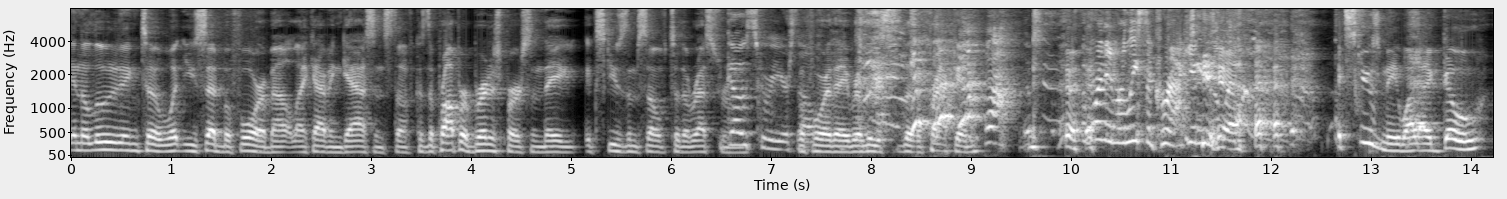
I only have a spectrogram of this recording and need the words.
in alluding to what you said before about like having gas and stuff because the proper British person they excuse themselves to the restroom Go screw yourself. before they release the kraken. Before they release the Kraken. yeah. Excuse me while I go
